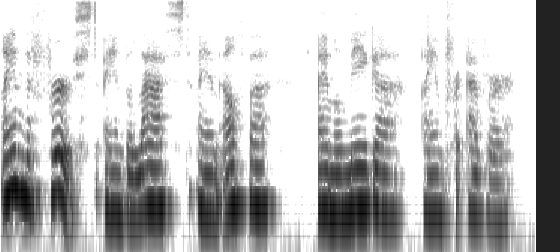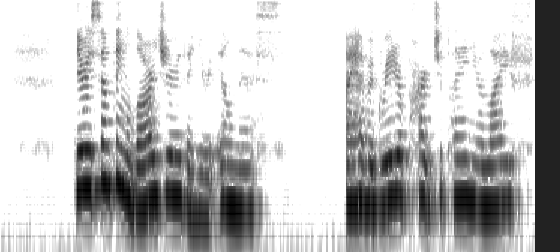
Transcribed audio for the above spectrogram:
I am the first, I am the last, I am Alpha, I am Omega, I am forever. There is something larger than your illness. I have a greater part to play in your life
